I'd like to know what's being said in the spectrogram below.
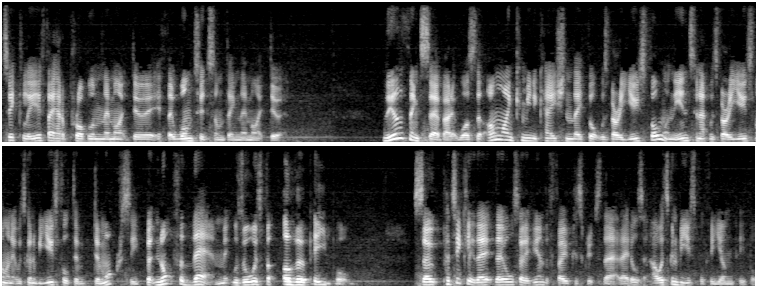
particularly if they had a problem, they might do it. If they wanted something, they might do it. The other thing to say about it was that online communication they thought was very useful, and the internet was very useful, and it was going to be useful to democracy, but not for them. It was always for other people. So particularly, they, they also, if you the focus groups there, they'd also, oh, it's going to be useful for young people.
